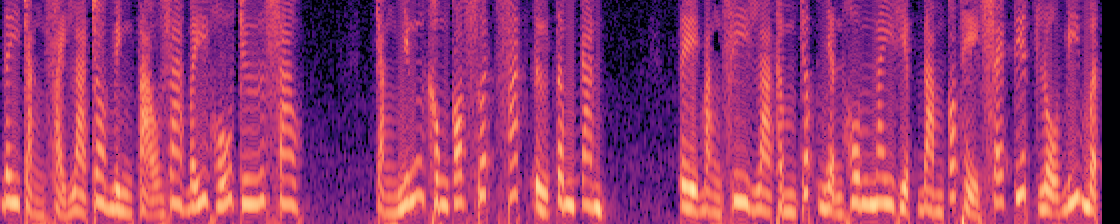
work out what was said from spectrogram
Đây chẳng phải là cho mình tạo ra bấy hố chứ sao. Chẳng những không có xuất phát từ tâm can. Tề bằng phi là thầm chấp nhận hôm nay hiệp đàm có thể sẽ tiết lộ bí mật.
